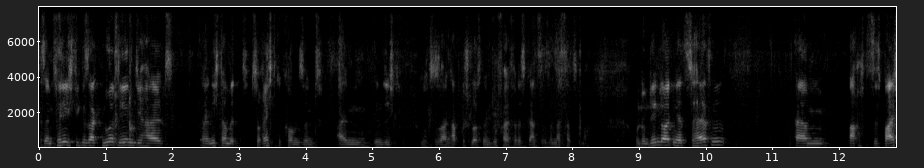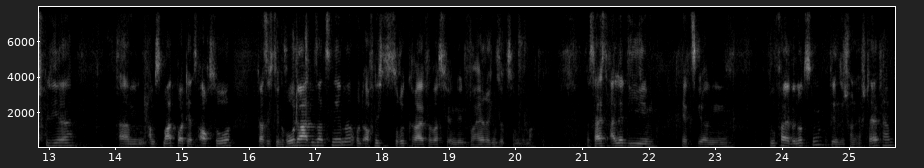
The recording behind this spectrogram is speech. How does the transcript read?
Das empfehle ich, wie gesagt, nur denen, die halt äh, nicht damit zurechtgekommen sind, einen in sich sozusagen abgeschlossenen Do-File für das ganze Semester zu machen. Und um den Leuten jetzt zu helfen, ähm, mache ich dieses Beispiel hier ähm, am Smartboard jetzt auch so, dass ich den Rohdatensatz nehme und auf nichts zurückgreife, was wir in den vorherigen Sitzungen gemacht haben. Das heißt, alle, die jetzt ihren Do-File benutzen, den sie schon erstellt haben,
